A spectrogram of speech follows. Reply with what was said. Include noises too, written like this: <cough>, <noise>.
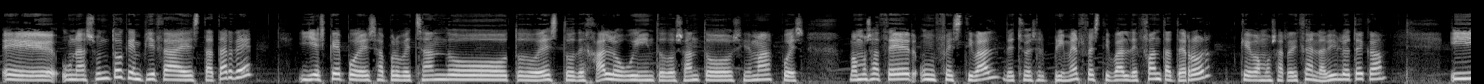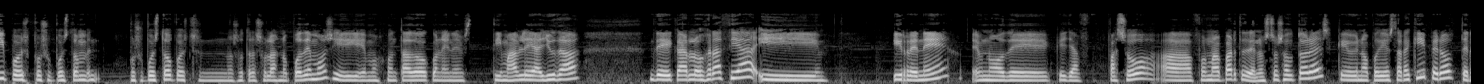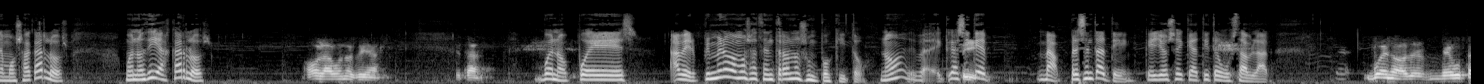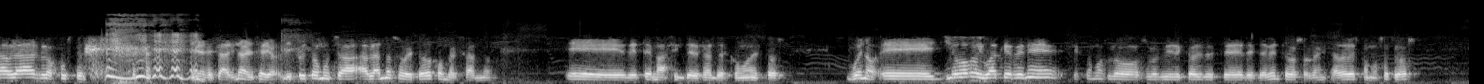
Eh, un asunto que empieza esta tarde y es que, pues, aprovechando todo esto de Halloween, Todos Santos y demás, pues vamos a hacer un festival. De hecho, es el primer festival de Fantaterror que vamos a realizar en la biblioteca. Y, pues, por supuesto, por supuesto, pues nosotras solas no podemos y hemos contado con la inestimable ayuda de Carlos Gracia y, y René, uno de que ya pasó a formar parte de nuestros autores, que hoy no ha podido estar aquí, pero tenemos a Carlos. Buenos días, Carlos. Hola, buenos días. ¿Qué tal? Bueno, pues, a ver, primero vamos a centrarnos un poquito, ¿no? Así que, va, preséntate, que yo sé que a ti te gusta hablar. Bueno, me gusta hablar lo justo <laughs> <laughs> necesario. No, en serio, disfruto mucho hablando, sobre todo conversando eh, de temas interesantes como estos. Bueno, eh, yo, igual que René, que somos los, los directores de este, de este evento, los organizadores como nosotros,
